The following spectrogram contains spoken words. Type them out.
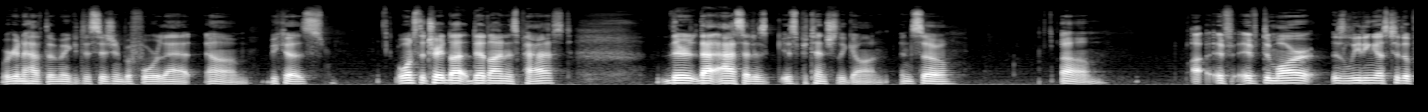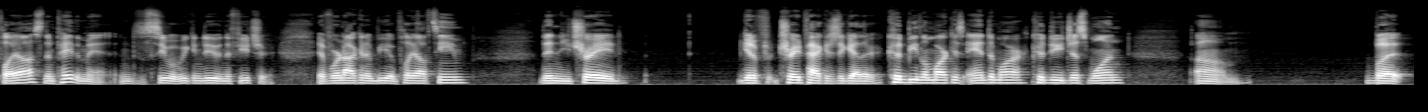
We're gonna have to make a decision before that um, because once the trade deadline is passed, there that asset is is potentially gone. And so, um, uh, if if Demar is leading us to the playoffs, then pay the man and see what we can do in the future. If we're not going to be a playoff team, then you trade, get a trade package together. Could be Lamarcus and Demar. Could be just one. Um, but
